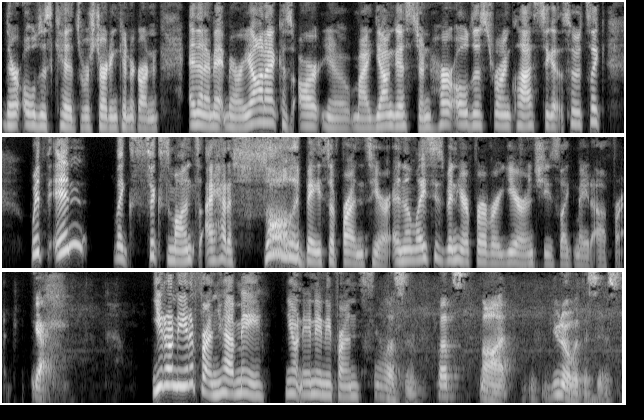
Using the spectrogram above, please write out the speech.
their oldest kids were starting kindergarten. And then I met Mariana because our, you know, my youngest and her oldest were in class together. So it's like within like six months, I had a solid base of friends here. And then Lacey's been here for over a year and she's like made a friend. Yeah. You don't need a friend. You have me. You don't need any friends. Listen, let's not. You know what this is.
